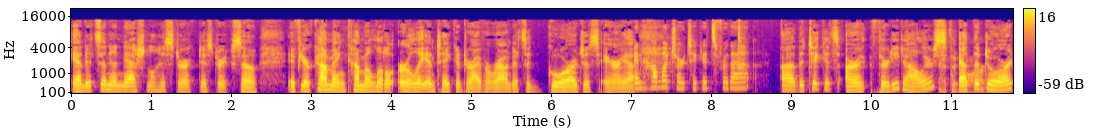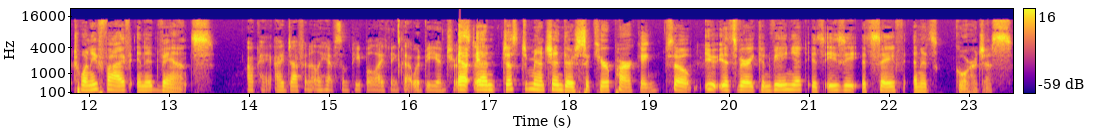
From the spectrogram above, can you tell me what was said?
And it's in a National Historic District, so if you're coming, come a little early and take a drive around. It's a gorgeous area. and how much are tickets for that? uh, the tickets are thirty dollars At the at the door. door, twenty five in advance. Okay, I definitely have some people I think that would be interested. and just to mention, there's secure parking, so you, it's very convenient. It's easy, it's safe, and it's gorgeous.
